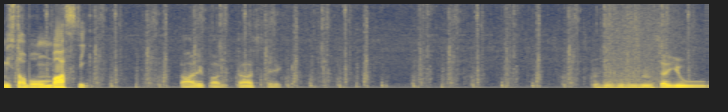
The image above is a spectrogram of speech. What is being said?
Mr. Bombastic. Die fantastic. Mhm, So you.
